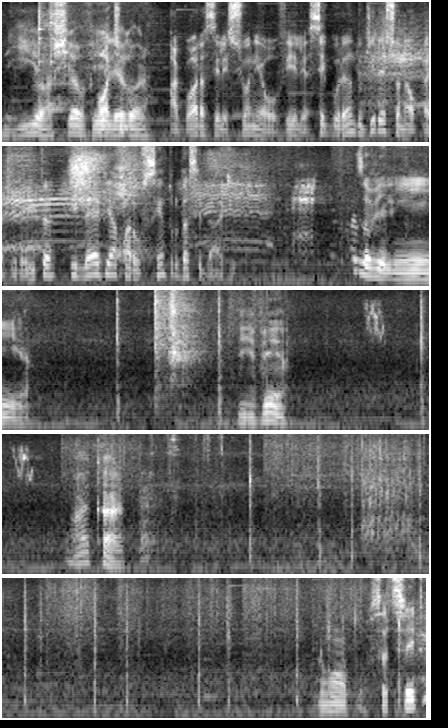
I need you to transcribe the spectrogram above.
Ih, eu achei a ovelha Ótimo. agora. Agora selecione a ovelha segurando o direcional para a direita e leve-a para o centro da cidade. Mais ovelhinha. Venha, venha. Vai, cara. Pronto, satisfeito?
